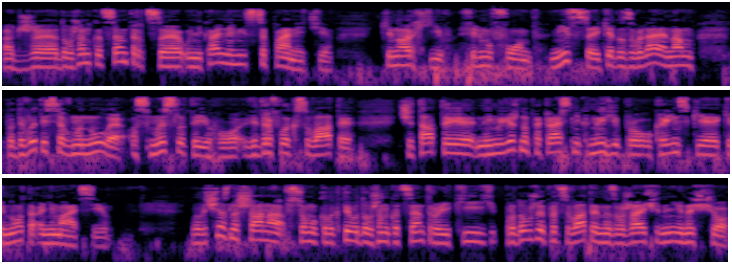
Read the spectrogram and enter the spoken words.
Адже Довженко центр це унікальне місце пам'яті, кіноархів, фільмофонд, місце, яке дозволяє нам подивитися в минуле, осмислити його, відрефлексувати, читати неймовірно прекрасні книги про українське кіно та анімацію. Величезна шана всьому колективу Довженко центру, який продовжує працювати, незважаючи ні на що,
